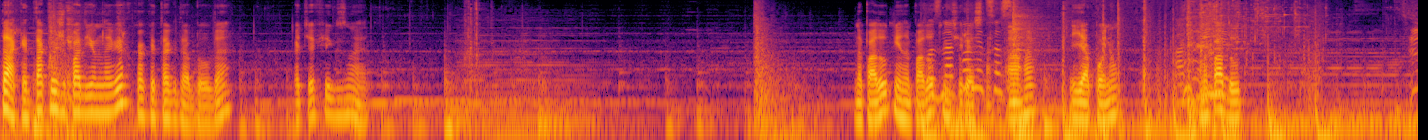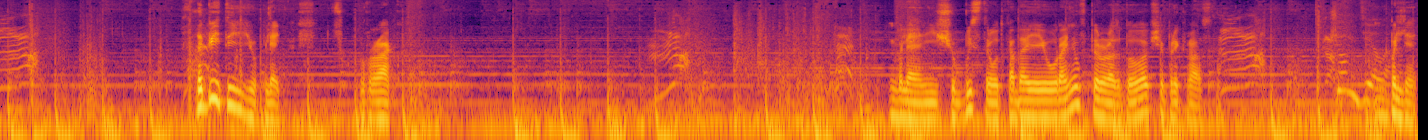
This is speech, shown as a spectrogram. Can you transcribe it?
Так, это такой же подъем наверх, как и тогда был, да? Хотя фиг знает. Нападут, не нападут, интересно. С- Ага, я понял. Нападут. Добей ты ее, блядь. Дурак. Бля, они еще быстро. Вот когда я ее уронил в первый раз, было вообще прекрасно. В чем дело? Блядь.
